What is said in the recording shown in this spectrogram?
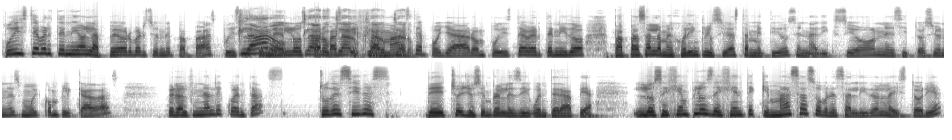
Pudiste haber tenido la peor versión de papás, pudiste Claro, tener los claro, papás claro, que jamás te apoyaron, pudiste haber tenido papás a lo mejor inclusive hasta metidos en adicciones, situaciones muy complicadas, pero al final de cuentas, tú decides. De hecho, yo siempre les digo en terapia, los ejemplos de gente que más ha sobresalido en la historia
